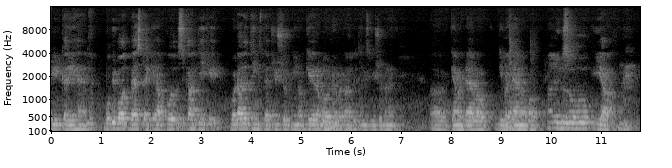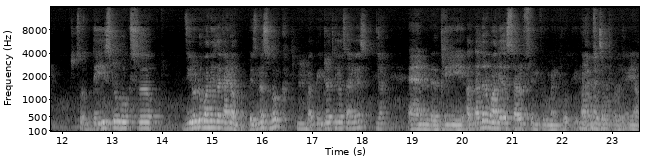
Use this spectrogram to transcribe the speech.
read करी है। वो भी बहुत बेस्ट है कि आपको सिखाती है कि what are the things that you should you know care about and what are the you should no can damn about give a damn about so yeah so these two books Zero to One is a kind of business book by Peter Thiel's I guess and the another one is a self improvement book. You can also for yeah,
